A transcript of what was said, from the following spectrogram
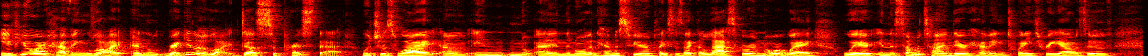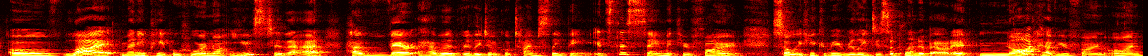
if you are having light and regular light does suppress that which is why um, in uh, in the northern hemisphere in places like Alaska or Norway where in the summertime they're having 23 hours of of light many people who are not used to that have very have a really difficult time sleeping. It's the same with your phone. So if you can be really disciplined about it not have your phone on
